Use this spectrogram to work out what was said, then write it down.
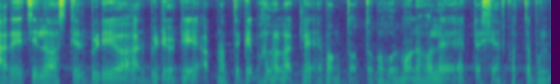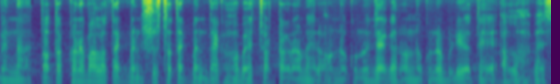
আর এই ছিল আজকের ভিডিও। আর ভিডিওটি আপনার থেকে ভালো লাগলে এবং তথ্যবহুল মনে হলে একটা শেয়ার করতে ভুলবেন না। ততক্ষণে ভালো থাকবেন, সুস্থ থাকবেন। দেখা হবে চট্টগ্রামের অন্য কোনো জায়গার অন্য কোনো ভিডিওতে। আল্লাহ হাফেজ।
